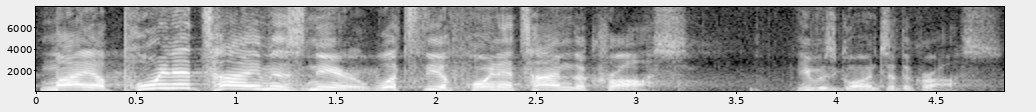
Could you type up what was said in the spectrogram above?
My appointed time is near. What's the appointed time? The cross. He was going to the cross.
